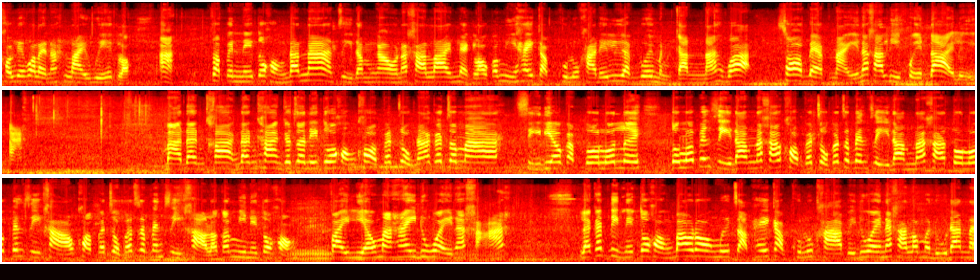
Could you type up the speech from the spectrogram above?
เขาเรียกว่าอะไรนะลายเวกเหรออะจะเป็นในตัวของด้านหน้าสีดำเงานะคะลายแม็กเราก็มีให้กับคุณลูกค้าได้เลือกด้วยเหมือนกันนะว่า ชอบแบบไหนนะคะรีเควสได้เลยอะมาด้านข้าง ด้านข้างก็จะในตัวของขอบกระจกนะก็จะมาสีเดียวกับตัวรถเลย ตัวรถเป็นสีดำนะคะ ขอบกระจกก็จะเป็นสีดำนะคะ ตัวรถเป็นสีขาว ขอบกระจกก็จะเป็นสีขาว แล้วก็มีในตัวของไฟเลี้ยวมาให้ด้วยนะคะ แล้วก็ติดในตัวของเบ้ารองมือจับให้กับคุณลูกค้าไปด้วยนะคะ เรามาดูด้านใน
